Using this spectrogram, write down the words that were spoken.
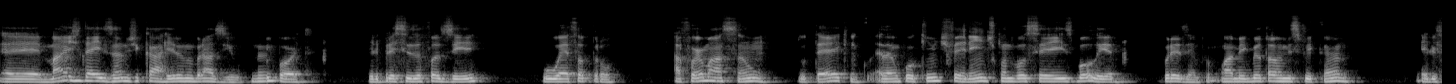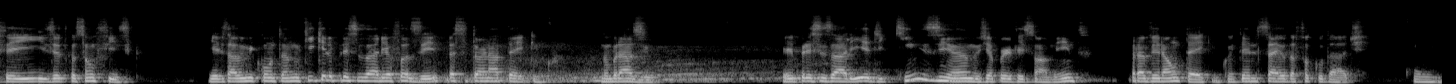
é, mais de 10 anos de carreira no Brasil. Não importa. Ele precisa fazer o UEFA Pro. A formação do técnico ela é um pouquinho diferente quando você é ex-boleiro. Por exemplo, um amigo meu estava me explicando, ele fez educação física. E ele estava me contando o que, que ele precisaria fazer para se tornar técnico no Brasil. Ele precisaria de 15 anos de aperfeiçoamento para virar um técnico. Então ele saiu da faculdade com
